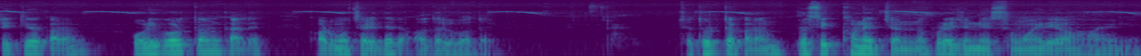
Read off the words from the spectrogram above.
তৃতীয় কারণ, পরিবর্তনকালে কর্মচারীদের অদল বদল চতুর্থ কারণ, প্রশিক্ষণের জন্য প্রয়োজনীয় সময় দেওয়া হয়নি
